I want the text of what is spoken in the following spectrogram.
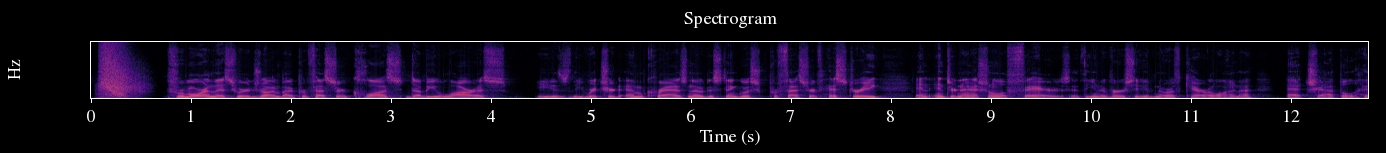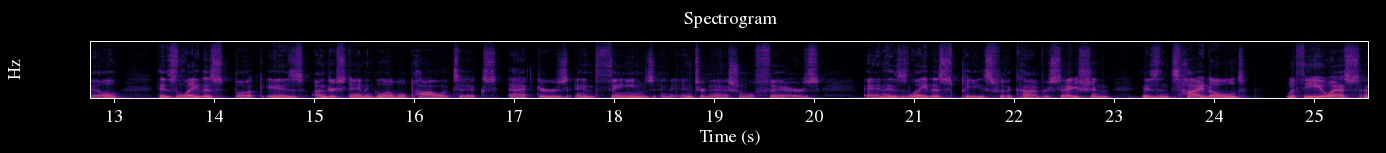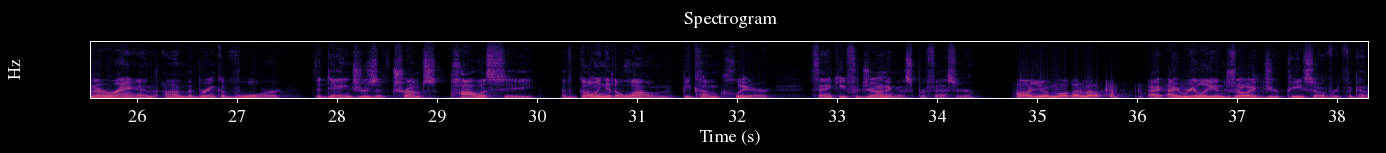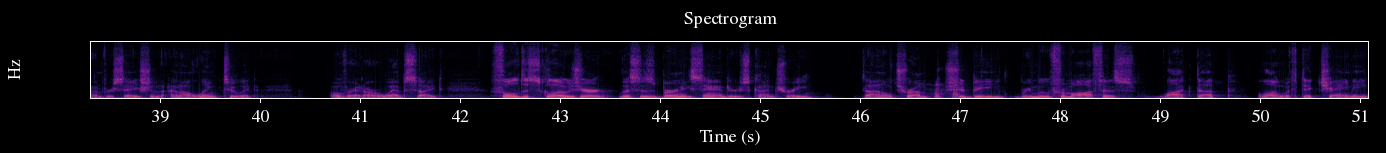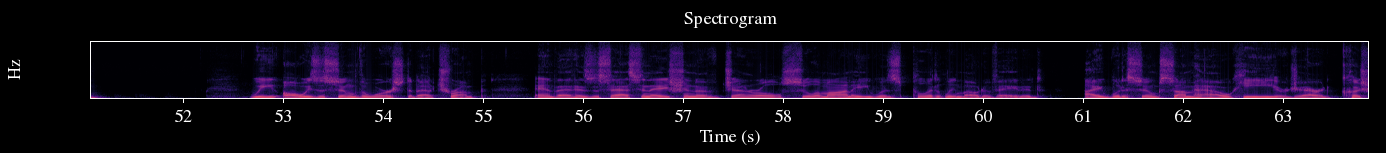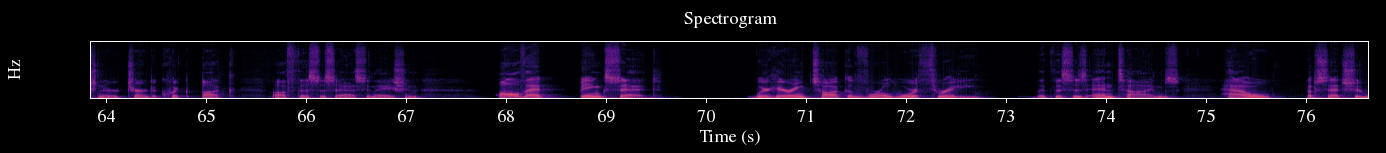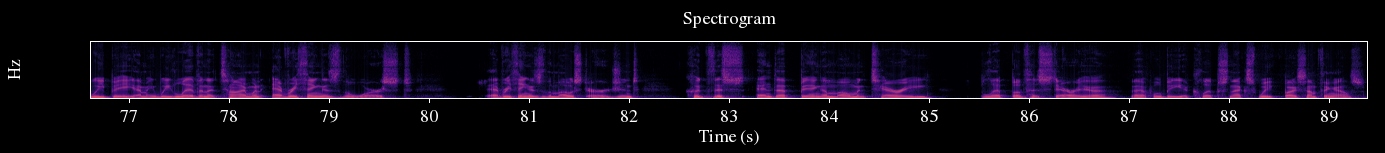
For more on this, we're joined by Professor Klaus W. Larres. He is the Richard M. Krasno Distinguished Professor of History and International Affairs at the University of North Carolina at Chapel Hill. His latest book is Understanding Global Politics Actors and Themes in International Affairs. And his latest piece for the conversation is entitled With the U.S. and Iran on the Brink of War, the Dangers of Trump's Policy of Going It Alone Become Clear. Thank you for joining us, Professor. Oh, you're more than welcome. I, I really enjoyed your piece over at the conversation, and I'll link to it over at our website. Full disclosure this is Bernie Sanders' country. Donald Trump should be removed from office, locked up, along with Dick Cheney. We always assume the worst about Trump and that his assassination of General Soleimani was politically motivated. I would assume somehow he or Jared Kushner turned a quick buck off this assassination. All that being said, we're hearing talk of World War III, that this is end times. How upset should we be? I mean, we live in a time when everything is the worst, everything is the most urgent. Could this end up being a momentary blip of hysteria that will be eclipsed next week by something else?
